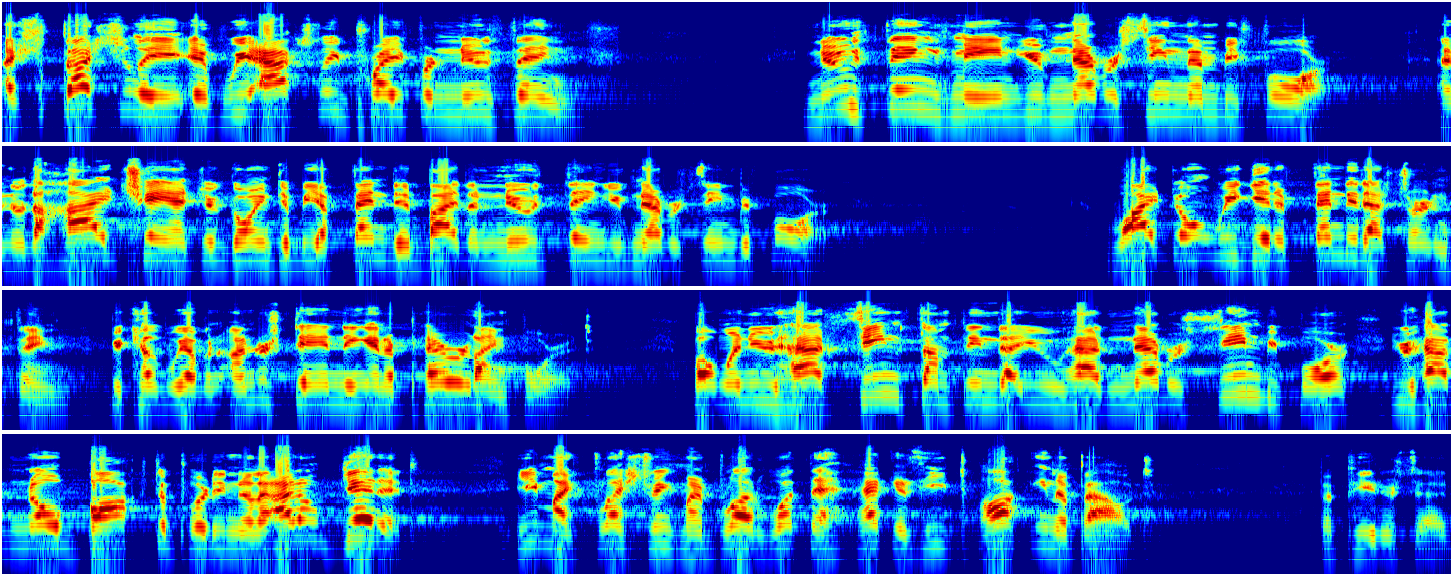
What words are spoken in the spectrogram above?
especially if we actually pray for new things. New things mean you've never seen them before. And there's a high chance you're going to be offended by the new thing you've never seen before. Why don't we get offended at certain things? Because we have an understanding and a paradigm for it. But when you have seen something that you have never seen before, you have no box to put in it. I don't get it. Eat my flesh, drink my blood. What the heck is he talking about? But Peter said,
